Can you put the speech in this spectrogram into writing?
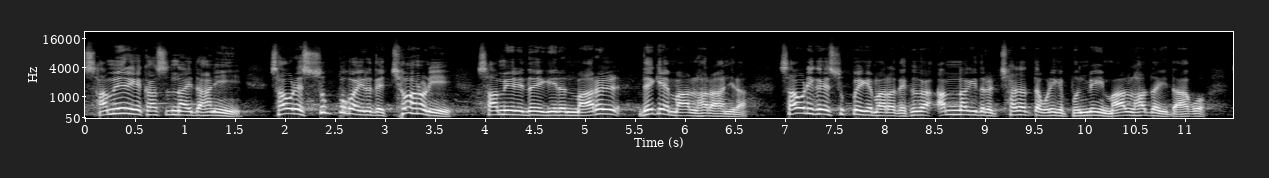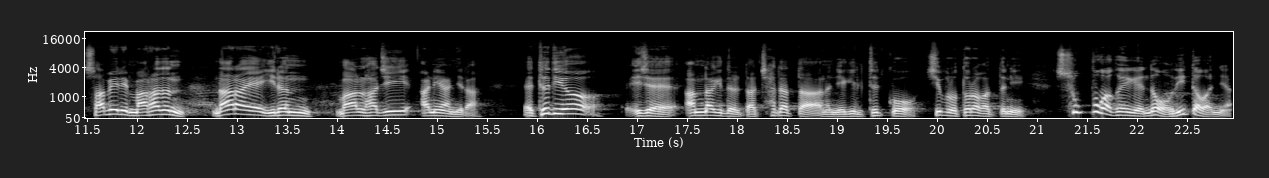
사무엘에게 갔었나이다 하니 사울의 숙부가 이르되 청하노니 사무엘이 너에게 이런 말을 내게 말하라 하니라. 사울이 그의 숙부에게 말하되 그가 암나기들을 찾았다 우리에게 분명히 말하더이다 하고 사무엘이 말하던 나라에 이런 말하지 아니하니라. 드디어 이제 암나기들 다 찾았다는 얘기를 듣고 집으로 돌아갔더니 숙부가 그에게 너 어디 있다 왔냐?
